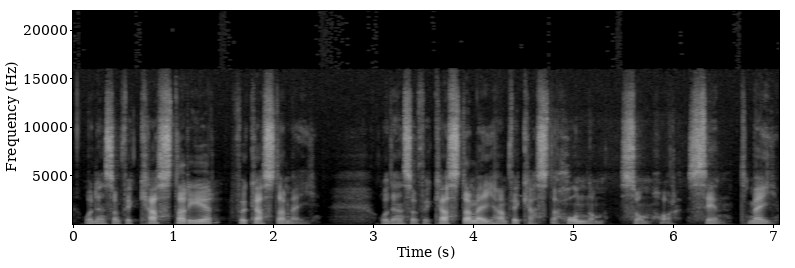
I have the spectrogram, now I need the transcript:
Och den som förkastar er förkastar mig. Och den som förkastar mig, han förkastar honom som har sänt mig.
